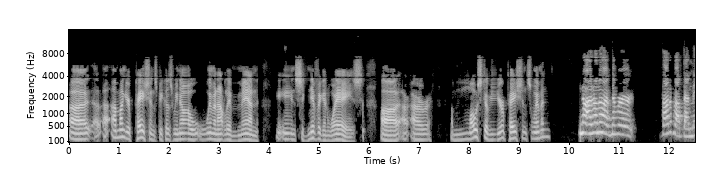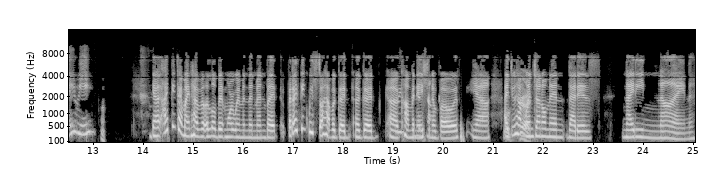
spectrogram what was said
uh, among your patients, because we know women outlive men in significant ways, uh, are, are most of your patients women? No, I don't know. I've never thought about that. Maybe. Yeah, I think I might have a little bit more women than men, but but I think we still have a good a good uh, combination of both. Yeah, well, I do have good. one gentleman that is 99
